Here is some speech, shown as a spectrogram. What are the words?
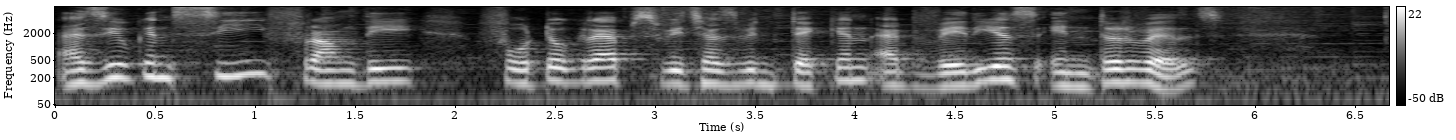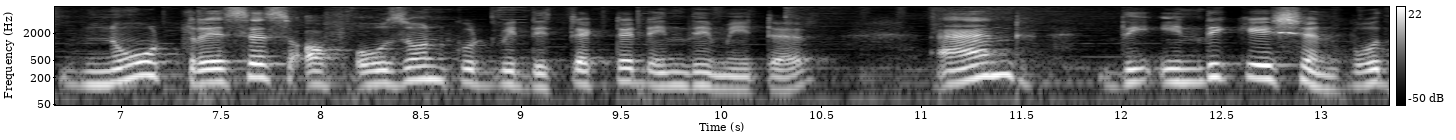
as you can see from the photographs which has been taken at various intervals no traces of ozone could be detected in the meter. And the indication both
